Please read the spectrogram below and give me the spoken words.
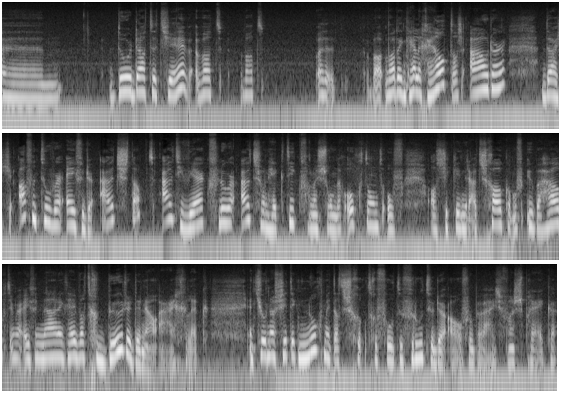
Uh, doordat het je... Wat, wat, wat, wat ik heel erg helpt als ouder, dat je af en toe weer even eruit stapt, uit die werkvloer, uit zo'n hectiek van een zondagochtend of als je kinderen uit school komen of überhaupt en weer even nadenkt, hé, hey, wat gebeurde er nou eigenlijk? En tjoh, nou zit ik nog met dat schuldgevoel te vroeten erover, bij wijze van spreken.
